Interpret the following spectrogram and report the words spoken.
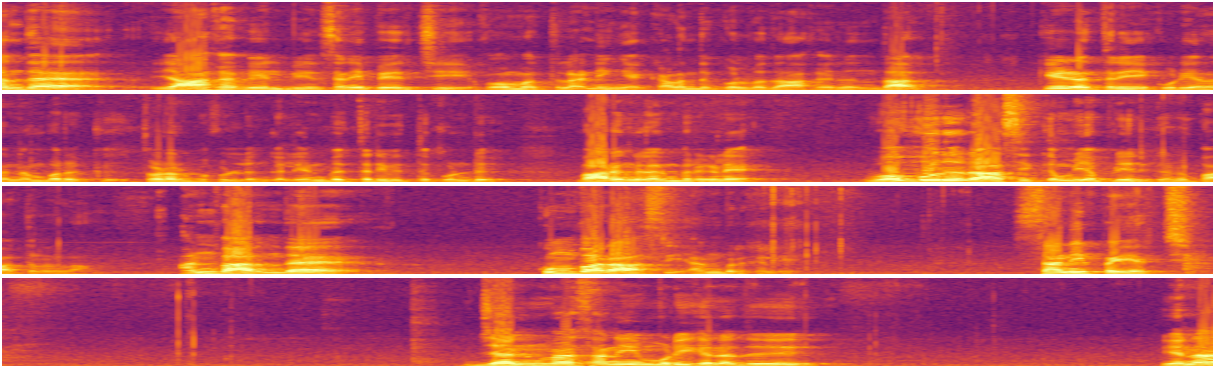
அந்த யாக வேள்வியில் சனிப்பெயர்ச்சி ஹோமத்தில் நீங்கள் கலந்து கொள்வதாக இருந்தால் கீழே தெரியக்கூடிய அந்த நம்பருக்கு தொடர்பு கொள்ளுங்கள் என்பதை தெரிவித்துக்கொண்டு வாருங்கள் நண்பர்களே ஒவ்வொரு ராசிக்கும் எப்படி இருக்குன்னு பார்த்துடலாம். அன்பார்ந்த கும்பராசி அன்பர்களே சனி பெயர்ச்சி ஜன்ம சனி முடிகிறது. ஏன்னா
